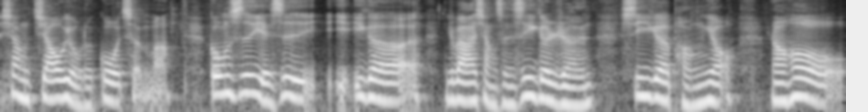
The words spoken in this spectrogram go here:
像交友的过程嘛？公司也是一一个，你把它想成是一个人，是一个朋友，然后。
